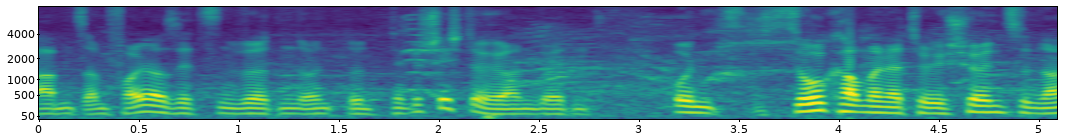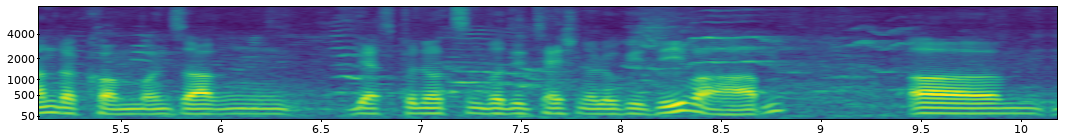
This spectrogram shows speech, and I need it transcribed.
abends am Feuer sitzen würden und, und eine Geschichte hören würden. Und so kann man natürlich schön zueinander kommen und sagen, jetzt benutzen wir die Technologie, die wir haben, ähm,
